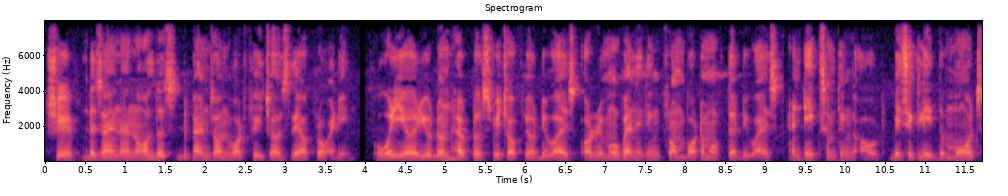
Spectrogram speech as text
shape, design and all this depends on what features they are providing. Over here you don't have to switch off your device or remove anything from bottom of the device and take something out. Basically the mods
